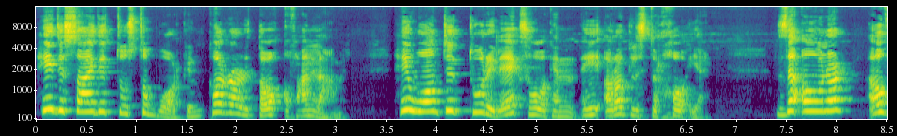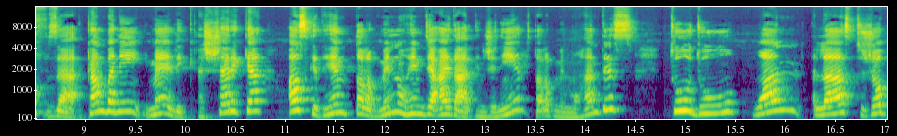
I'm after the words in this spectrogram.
he decided to stop working قرر التوقف عن العمل. He wanted to relax. هو كان إيه أراد الاسترخاء يعني. The owner of the company مالك الشركة asked him طلب منه him دي عايدة على الإنجينير طلب من المهندس to do one last job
